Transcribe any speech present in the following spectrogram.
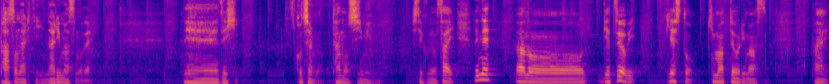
パーソナリティになりますのでねぜひこちらも楽しみに。してください。でねあのー月曜日ゲスト決まっております。はい。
